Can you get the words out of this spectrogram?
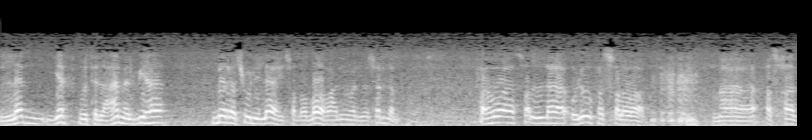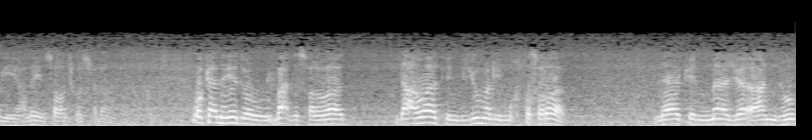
لم يثبت العمل بها من رسول الله صلى الله عليه وسلم. فهو صلى ألوف الصلوات مع أصحابه عليه الصلاة والسلام. وكان يدعو بعد الصلوات دعوات بجمل مختصرات لكن ما جاء عنه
